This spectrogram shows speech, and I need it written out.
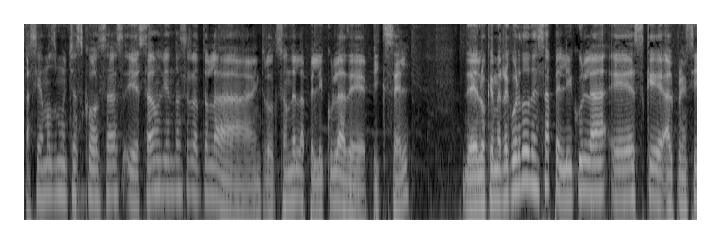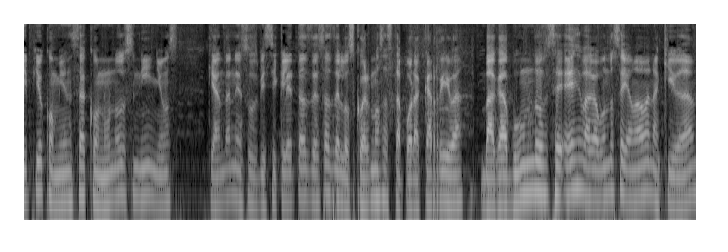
hacíamos muchas cosas. Y estábamos viendo hace rato la introducción de la película de Pixel. De lo que me recuerdo de esa película es que al principio comienza con unos niños que andan en sus bicicletas de esas de los cuernos hasta por acá arriba. Vagabundos, se- eh, vagabundos se llamaban aquí, ¿verdad?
